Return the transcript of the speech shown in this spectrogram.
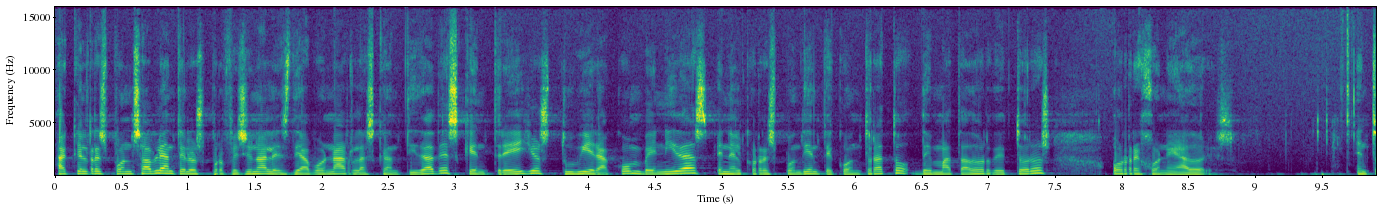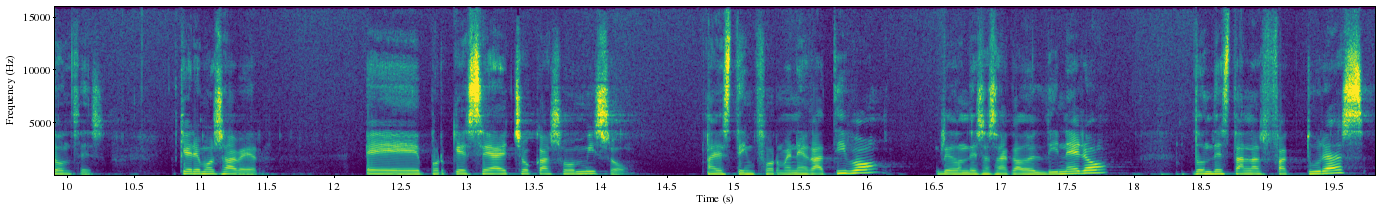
aquel responsable ante los profesionales de abonar las cantidades que entre ellos tuviera convenidas en el correspondiente contrato de matador de toros o rejoneadores. Entonces, queremos saber eh, por qué se ha hecho caso omiso a este informe negativo, de dónde se ha sacado el dinero, dónde están las facturas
